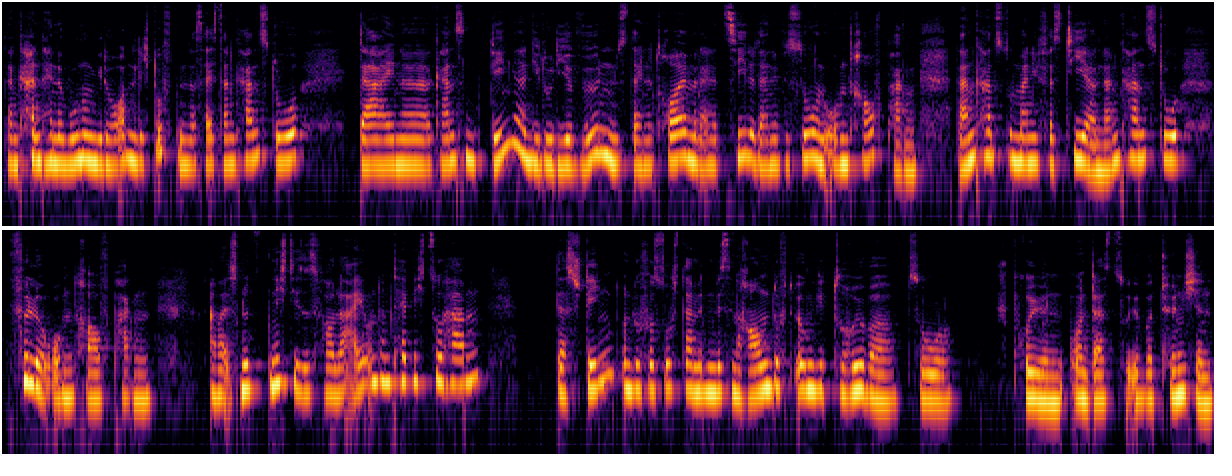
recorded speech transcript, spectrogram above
dann kann deine Wohnung wieder ordentlich duften. Das heißt, dann kannst du deine ganzen Dinge, die du dir wünschst, deine Träume, deine Ziele, deine Vision oben drauf packen. Dann kannst du manifestieren, dann kannst du Fülle oben drauf packen. Aber es nützt nicht, dieses faule Ei unterm Teppich zu haben. Das stinkt und du versuchst damit ein bisschen Raumduft irgendwie drüber zu sprühen und das zu übertünchen.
